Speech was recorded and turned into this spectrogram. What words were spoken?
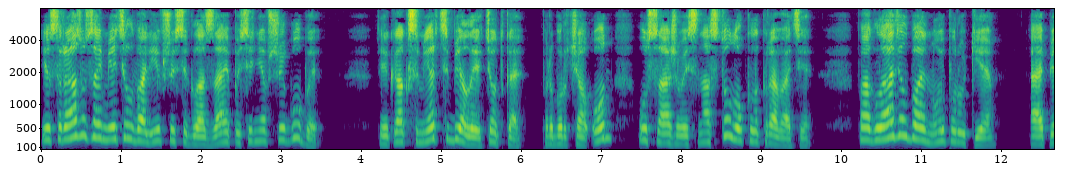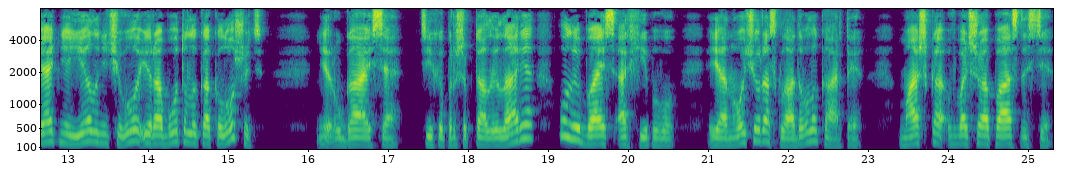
и сразу заметил валившиеся глаза и посиневшие губы. «Ты как смерть белая, тетка», — пробурчал он, усаживаясь на стул около кровати. Погладил больную по руке. Опять не ела ничего и работала как лошадь. «Не ругайся», — тихо прошептала Илария, улыбаясь Архипову. «Я ночью раскладывала карты. Машка в большой опасности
